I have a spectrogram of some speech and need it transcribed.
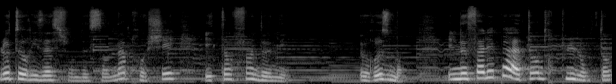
l'autorisation de s'en approcher est enfin donnée. Heureusement, il ne fallait pas attendre plus longtemps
